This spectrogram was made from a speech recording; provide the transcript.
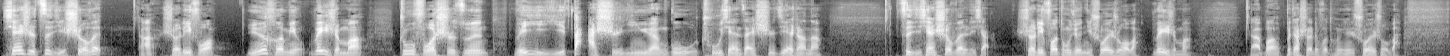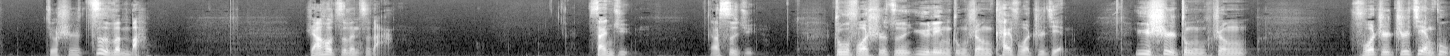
先是自己设问啊，舍利佛，云何名？为什么诸佛世尊唯以一大事因缘故出现在世界上呢？自己先设问了一下。舍利佛同学，你说一说吧，为什么？啊，不，不叫舍利佛同学，你说一说吧，就是自问吧。然后自问自答，三句。啊，四句，诸佛世尊欲令众生开佛之见，欲示众生佛之之见故，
